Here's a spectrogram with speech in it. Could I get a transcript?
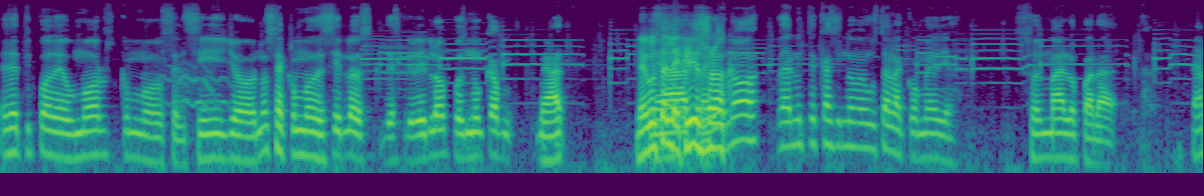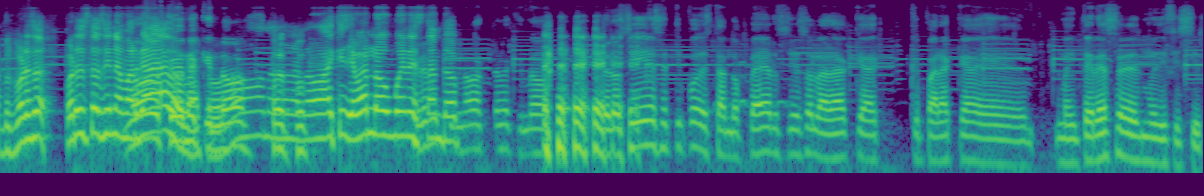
ese tipo de humor como sencillo, no sé cómo decirlo, des- describirlo, pues nunca me ha... Le gusta me el de ha Chris. Rock. No, realmente casi no me gusta la comedia. Soy malo para... Ah, pues por eso, por eso estás bien amargado. créeme gato. que no. No, no, no, no, no, hay que llevarlo a un buen stand-up. no, créeme que no. Pero sí, ese tipo de stand y eso la verdad que, que para que eh, me interese es muy difícil.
